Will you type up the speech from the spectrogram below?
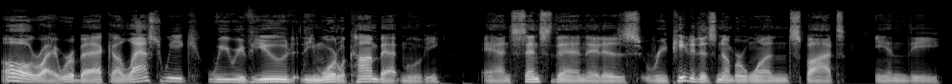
All right, we're back. Uh, last week we reviewed the Mortal Kombat movie, and since then it has repeated its number one spot in the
